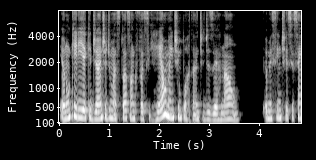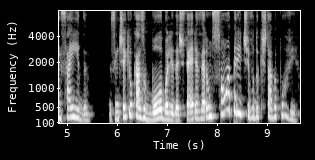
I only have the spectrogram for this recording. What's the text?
Eu não queria que, diante de uma situação que fosse realmente importante dizer não, eu me sentisse sem saída. Eu sentia que o caso bobo ali das férias era um só um aperitivo do que estava por vir.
